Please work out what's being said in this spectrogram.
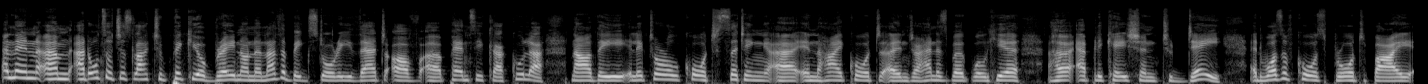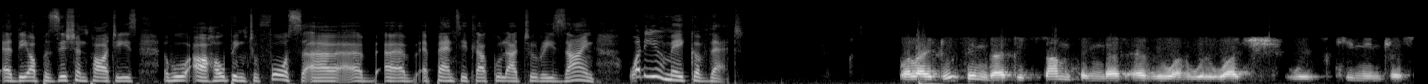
And then um, I'd also just like to pick your brain on another big story, that of uh, Pansy Tlakula. Now, the Electoral Court sitting uh, in the High Court uh, in Johannesburg will hear her application today. It was, of course, brought by uh, the opposition parties who are hoping to force uh, uh, Pansy Tlakula to resign. What do you make of that? Well, I do think that it's something that everyone will watch with keen interest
